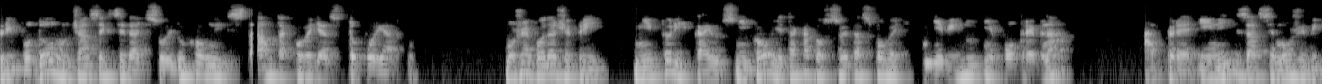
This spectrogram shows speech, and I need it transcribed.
ktorý po dlhom čase chce dať svoj duchovný stav, tak povediať, do poriadku. Môžeme povedať, že pri niektorých kajúcnikov je takáto sveta spoveď nevyhnutne potrebná a pre iných zase môže byť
